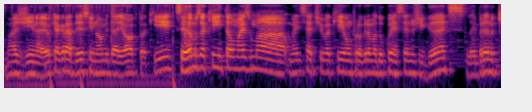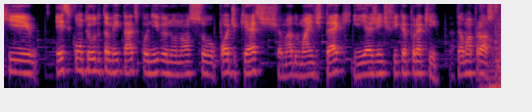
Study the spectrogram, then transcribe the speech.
Imagina, eu que agradeço em nome da Iocto aqui. Encerramos aqui então mais uma, uma iniciativa aqui, um programa do Conhecendo Gigantes. Lembrando que esse conteúdo também está disponível no nosso podcast chamado Mind Tech e a gente fica por aqui. Até uma próxima.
